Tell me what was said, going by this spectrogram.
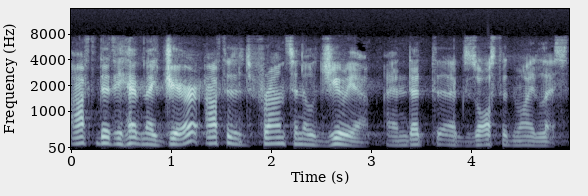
After that, we have Niger. After that, France and Algeria. And that exhausted my list.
